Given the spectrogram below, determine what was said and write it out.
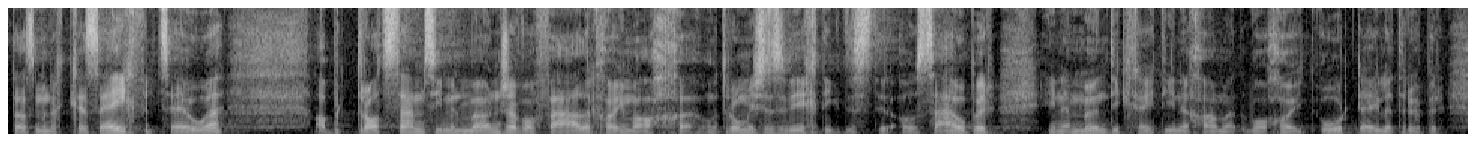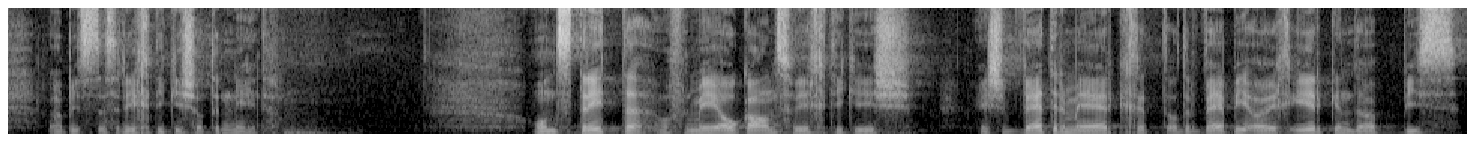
dass wir nicht kein Seich erzählen. Aber trotzdem sind wir Menschen, die Fehler machen können. Und darum ist es wichtig, dass ihr auch selber in eine Mündigkeit hineinkommt, die urteilen darüber, ob jetzt das richtig ist oder nicht. Und das Dritte, was für mich auch ganz wichtig ist, ist, wenn ihr merkt oder wenn bei euch irgendetwas,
